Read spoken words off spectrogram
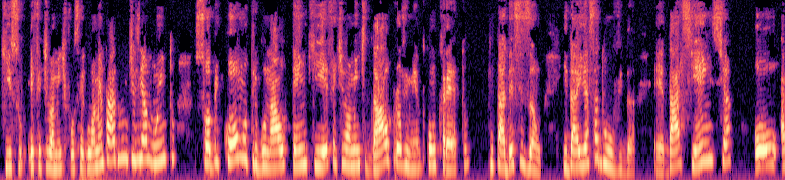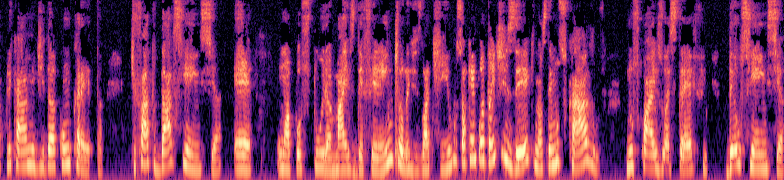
que isso efetivamente fosse regulamentado, não dizia muito sobre como o tribunal tem que efetivamente dar o provimento concreto da decisão. E daí essa dúvida, é, dar ciência ou aplicar a medida concreta. De fato, dar ciência é uma postura mais deferente ao legislativo, só que é importante dizer que nós temos casos nos quais o STF deu ciência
